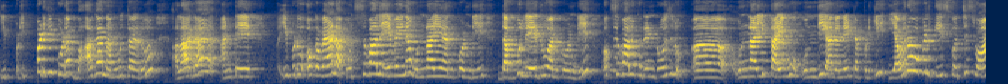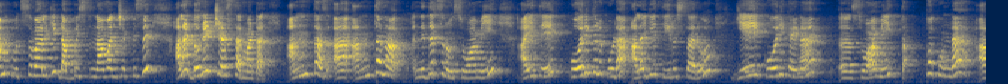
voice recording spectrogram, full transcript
ఇప్పుడు ఇప్పటికీ కూడా బాగా నమ్ముతారు. అలాగా అంటే ఇప్పుడు ఒకవేళ ఉత్సవాలు ఏవైనా ఉన్నాయి అనుకోండి డబ్బు లేదు అనుకోండి ఉత్సవాలు ఒక రెండు రోజులు ఉన్నాయి టైము ఉంది అని అనేటప్పటికి ఎవరో ఒకరు తీసుకొచ్చి స్వామికి ఉత్సవాలకి డబ్బు ఇస్తున్నాము అని చెప్పేసి అలా డొనేట్ చేస్తారన్నమాట. అంత అంత నిదర్శనం స్వామి. అయితే కోరికలు కూడా అలాగే తీరుస్తారు. ఏ కోరికైనా స్వామి తప్పకుండా ఆ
